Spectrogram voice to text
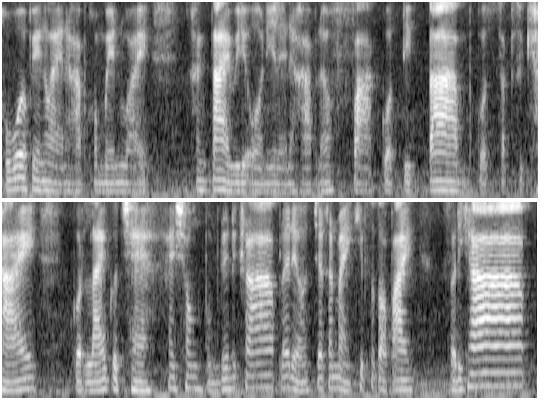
cover เพลงอะไรนะครับคอมเมนต์ไว้ข้างใต้วิดีโอนี้เลยนะครับ แล้วฝากกดติดตาม กด subscribe กดไลค์กดแชร์ให้ช่องผมด้วยนะครับ แล้วเดี๋ยวเจอกันใหม่คลิปต่อไป สวัสดีครับ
